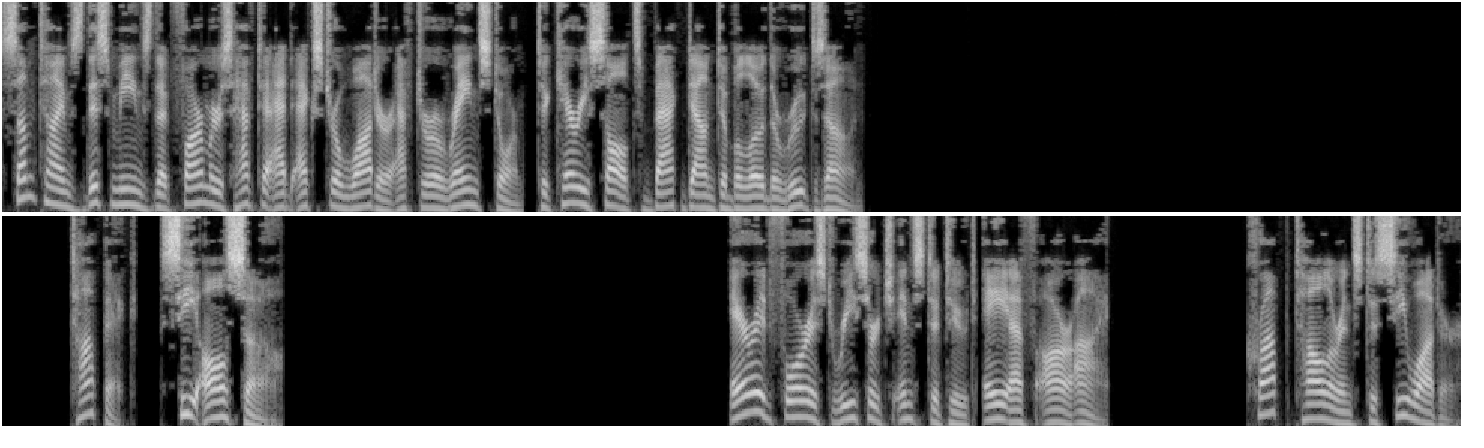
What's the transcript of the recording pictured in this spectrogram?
Sometimes this means that farmers have to add extra water after a rainstorm, to carry salts back down to below the root zone. See also Arid Forest Research Institute Crop tolerance to seawater.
